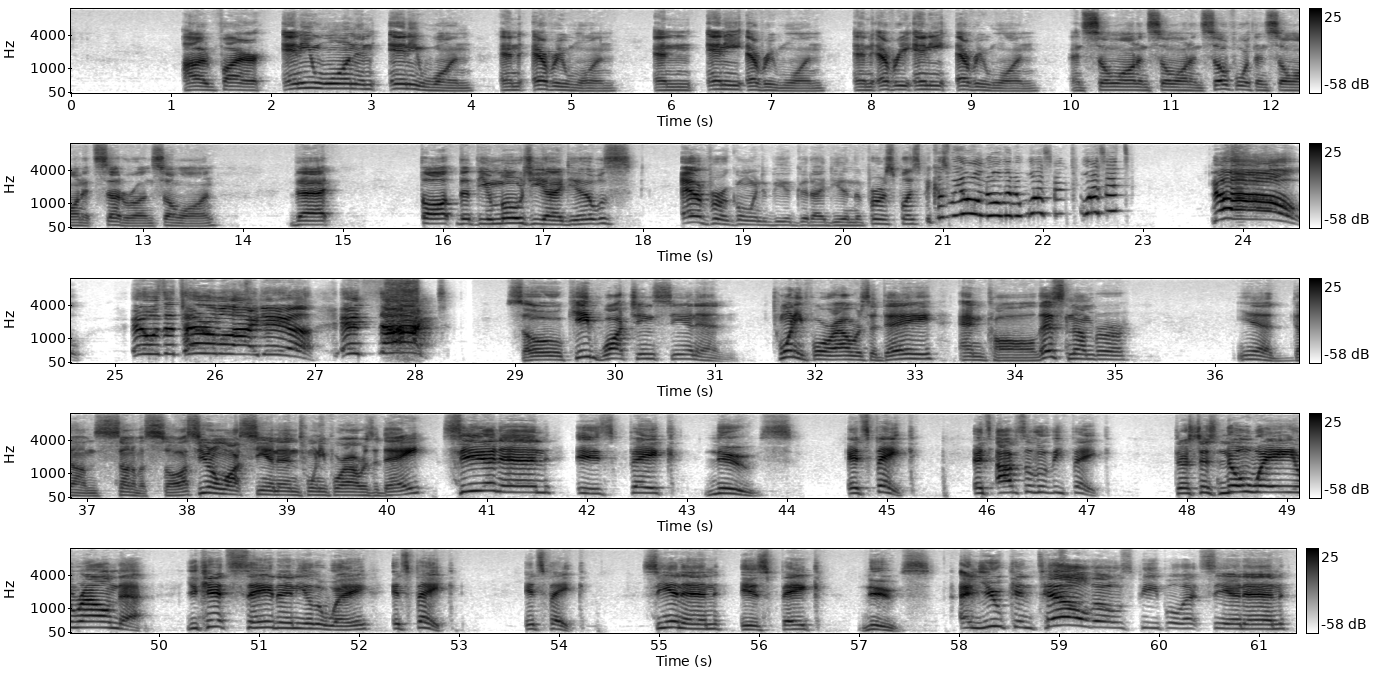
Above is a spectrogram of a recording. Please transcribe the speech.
I would fire anyone and anyone and everyone and any everyone and every any everyone and so on and so on and so forth and so on, etc. and so on, that thought that the emoji idea was ever going to be a good idea in the first place because we all know that it wasn't, was it? No! It a terrible idea! It sucked! So keep watching CNN 24 hours a day and call this number yeah, dumb son of a sauce. You don't watch CNN 24 hours a day. CNN is fake news. It's fake. It's absolutely fake. There's just no way around that. You can't say it any other way. It's fake. It's fake. CNN is fake news. And you can tell those people at CNN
